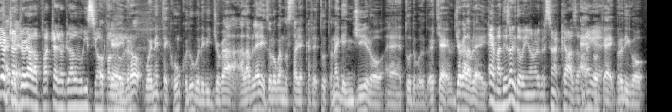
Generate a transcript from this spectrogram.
io eh ci ho giocato a pa- cioè ci ho giocato pochissimo a Ok, pallone. però vuoi mettere che comunque tu potevi giocare alla play solo quando stavi a casa e tutto. Non è che in giro eh, tu dopo- cioè, gioca alla play. Eh, ma di solito venivano le persone a casa, non Eh, è che ok, però dico,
